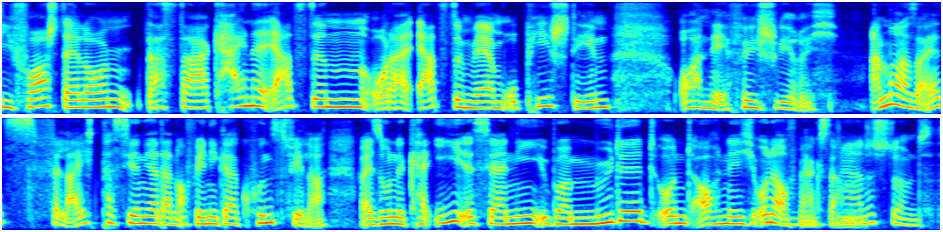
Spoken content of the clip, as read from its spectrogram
die Vorstellung, dass da keine Ärztinnen oder Ärzte mehr im OP stehen, oh nee, finde ich schwierig. Andererseits, vielleicht passieren ja dann auch weniger Kunstfehler, weil so eine KI ist ja nie übermüdet und auch nicht unaufmerksam. Ja, das stimmt.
